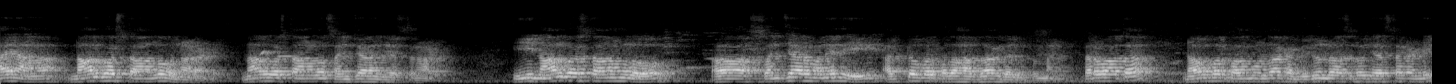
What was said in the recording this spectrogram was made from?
ఆయన నాలుగో స్థానంలో ఉన్నాడండి. నాలుగో స్థానంలో సంచారం చేస్తున్నాడు. ఈ నాలుగో స్థానంలో సంచారం అనేది అక్టోబర్ పదహారు దాకా జరుగుతుందండి. తర్వాత నవంబర్ పదమూడు దాకా మిథున్ రాశిలో చేస్తాడండి.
